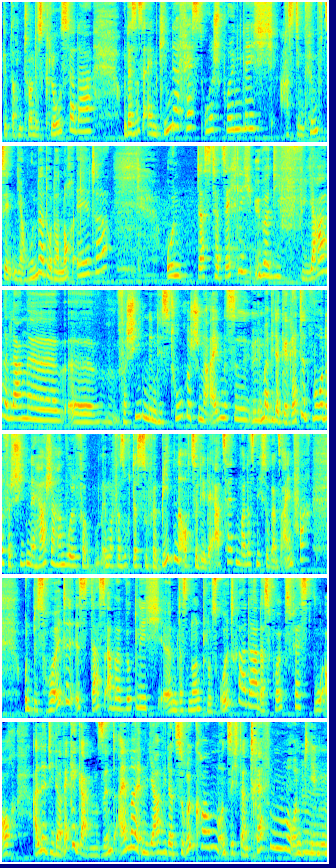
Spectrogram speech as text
Gibt auch ein tolles Kloster da. Und das ist ein Kinderfest ursprünglich aus dem 15. Jahrhundert oder noch älter und dass tatsächlich über die jahrelange äh, verschiedenen historischen Ereignisse mhm. immer wieder gerettet wurde. Verschiedene Herrscher haben wohl ver immer versucht, das zu verbieten. Auch zu DDR-Zeiten war das nicht so ganz einfach. Und bis heute ist das aber wirklich ähm, das Nonplusultra da, das Volksfest, wo auch alle, die da weggegangen sind, einmal im Jahr wieder zurückkommen und sich dann treffen und mhm. eben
